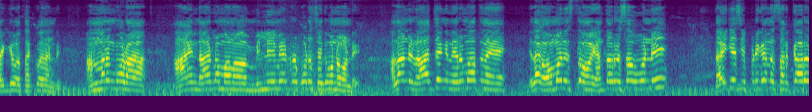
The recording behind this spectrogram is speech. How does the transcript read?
తగ్గే తక్కువేనండి. అందరం కూడా ఆయన దాంట్లో మనం మిల్లీమీటర్ కూడా చదివి ఉండమండి. అలాంటి రాజ్యాంగ నిర్మాతనే ఇలా అవమానిస్తాం. ఎంతవరకు చదవండి దయచేసి ఇప్పటికైనా సర్కారు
